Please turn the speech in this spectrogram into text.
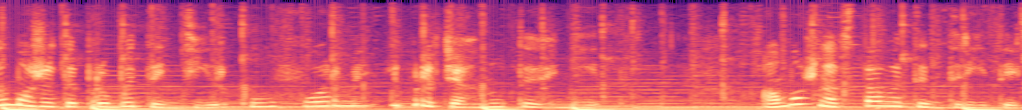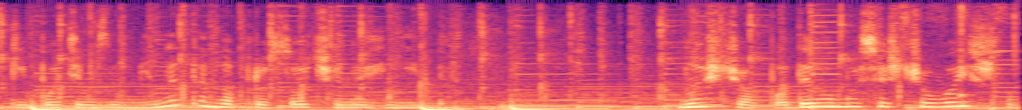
Ви можете пробити дірку у формі і протягнути гніт. А можна вставити дріт, який потім замінити на просочений гніт. Ну що, подивимося, що вийшло.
